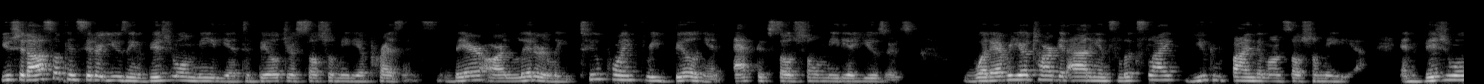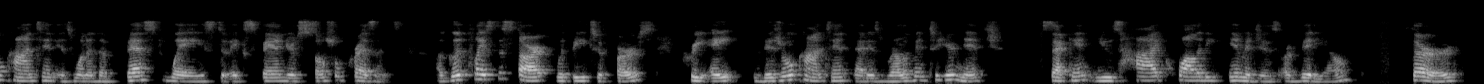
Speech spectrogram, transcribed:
You should also consider using visual media to build your social media presence. There are literally 2.3 billion active social media users. Whatever your target audience looks like, you can find them on social media. And visual content is one of the best ways to expand your social presence. A good place to start would be to first Create visual content that is relevant to your niche. Second, use high quality images or video. Third,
